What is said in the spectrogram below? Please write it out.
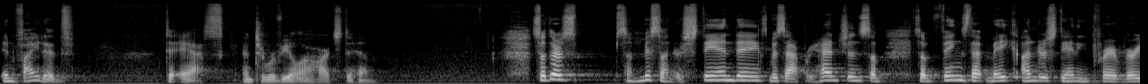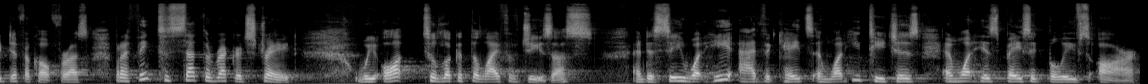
invited to ask and to reveal our hearts to Him. So there's some misunderstandings, misapprehensions, some, some things that make understanding prayer very difficult for us. But I think to set the record straight, we ought to look at the life of Jesus and to see what he advocates and what he teaches and what his basic beliefs are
